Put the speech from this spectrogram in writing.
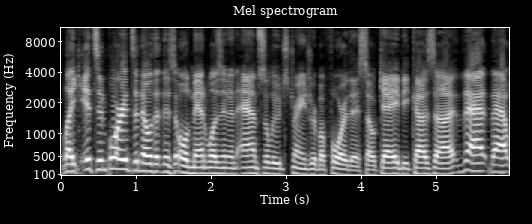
Like, it's important to know that this old man wasn't an absolute stranger before this, okay? Because uh, that that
